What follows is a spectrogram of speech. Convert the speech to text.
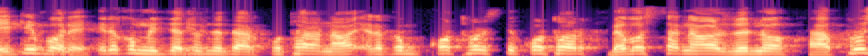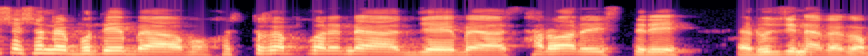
এইটে পড়ে এরকম নির্যাতন যাতে আর কোথাও না হয়, এরকম কঠোর কঠোর ব্যবস্থা নেওয়ার জন্য প্রশাসনের প্রতি হস্তক্ষেপ করেন যে আহ, সারোয়ারের স্ত্রী রুজিনা বেগম।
